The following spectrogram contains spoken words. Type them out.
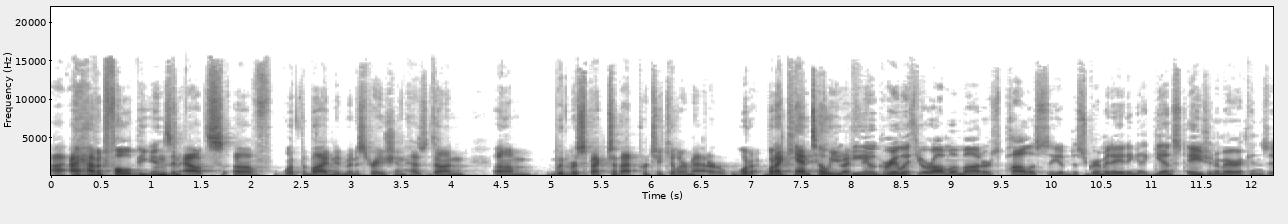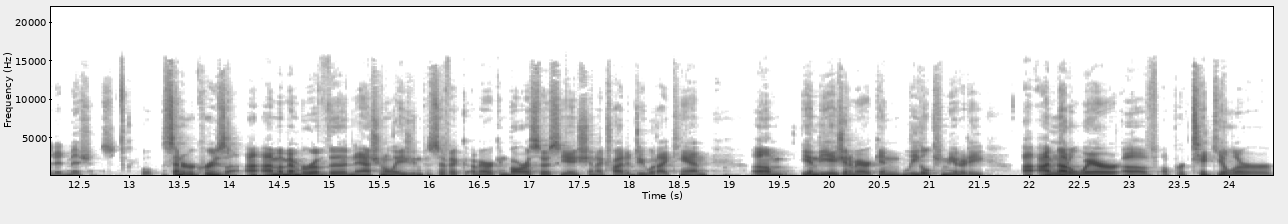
I, I, haven't followed the ins and outs of what the Biden administration has done um, with respect to that particular matter. What, what I can tell you, do, I do think, you agree with your alma mater's policy of discriminating against Asian Americans in admissions? Well, Senator Cruz, I, am a member of the National Asian Pacific American Bar Association. I try to do what I can um, in the Asian American legal community. I, I'm not aware of a particular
